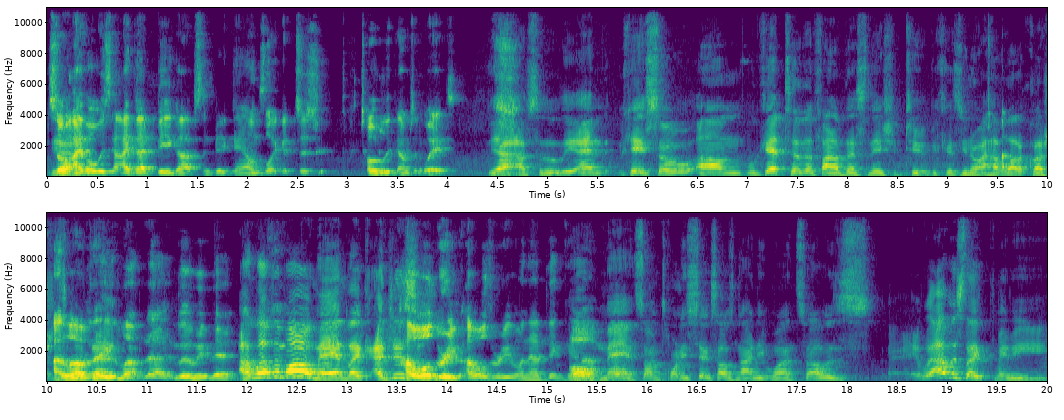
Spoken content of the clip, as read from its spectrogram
So Yeah. I've always, I've had big ups and big downs. Like it just totally comes in waves. Yeah, absolutely. And okay, so um, we'll get to the Final Destination too because you know I have a lot of questions. I love about that you love that movie, man. I love them all, man. Like I just. How old were you? How old were you when that thing came Oh out? man, so I'm 26. I was 91, so I was. I was like maybe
